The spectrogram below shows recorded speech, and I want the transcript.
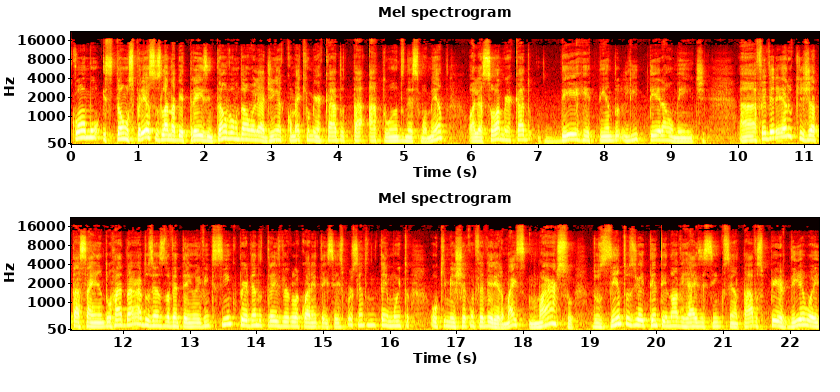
como estão os preços lá na B3 então. Vamos dar uma olhadinha como é que o mercado está atuando nesse momento. Olha só, mercado derretendo literalmente. A fevereiro, que já está saindo do radar, 291,25, perdendo 3,46%, não tem muito o que mexer com fevereiro. Mas março, R$ 289,05, perdeu aí,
